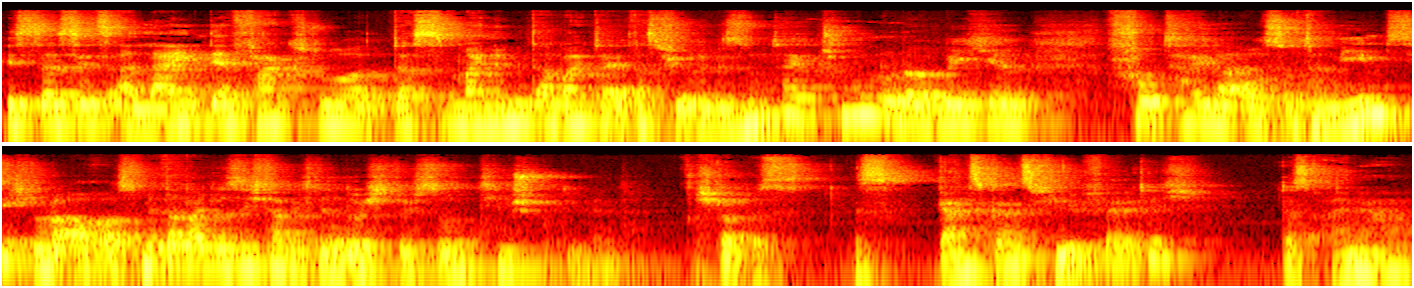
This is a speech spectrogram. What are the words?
ist das jetzt allein der Faktor, dass meine Mitarbeiter etwas für ihre Gesundheit tun oder welche Vorteile aus Unternehmenssicht oder auch aus Mitarbeitersicht habe ich denn durch, durch so ein Teamsport-Event? Ich glaube, es ist ganz, ganz vielfältig. Das eine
